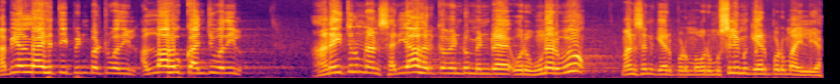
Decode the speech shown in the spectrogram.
நபியல் நாயகத்தை பின்பற்றுவதில் அல்லாஹுக்கு அஞ்சுவதில் அனைத்திலும் நான் சரியாக இருக்க வேண்டும் என்ற ஒரு உணர்வு மனுஷனுக்கு ஏற்படுமா? ஒரு முஸ்லீமுக்கு ஏற்படுமா இல்லையா?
